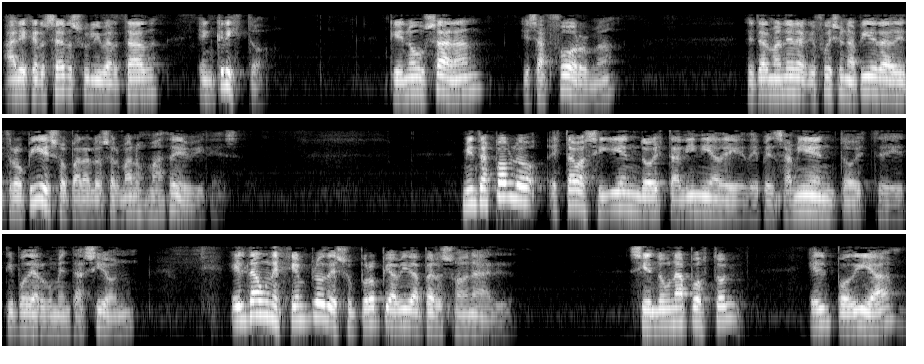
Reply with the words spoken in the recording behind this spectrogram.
al ejercer su libertad en Cristo, que no usaran esa forma de tal manera que fuese una piedra de tropiezo para los hermanos más débiles. Mientras Pablo estaba siguiendo esta línea de, pensamiento, este tipo de argumentación, él da un ejemplo de su propia vida personal. Siendo un apóstol, él podía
